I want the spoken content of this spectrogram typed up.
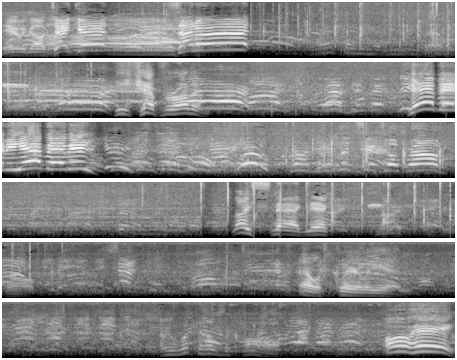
There we go. Take it! Center it! He kept running. Yeah, baby, yeah, baby! Nice snag, Nick. Nice fucking call. That was clearly in. I mean, what the hell's the call? Oh, hey!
